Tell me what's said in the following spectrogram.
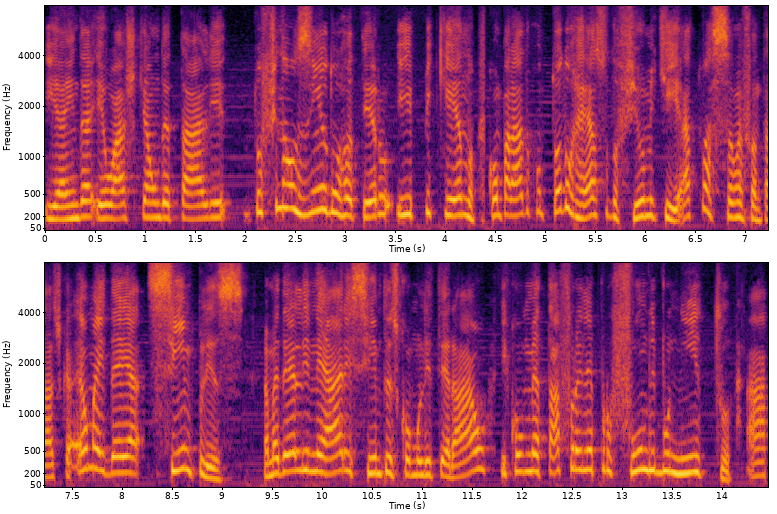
e ainda eu acho que é um detalhe do finalzinho do roteiro e pequeno, comparado com todo o resto do filme, que a atuação é fantástica. É uma ideia simples, é uma ideia linear e simples como literal, e como metáfora ele é profundo e bonito. A,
